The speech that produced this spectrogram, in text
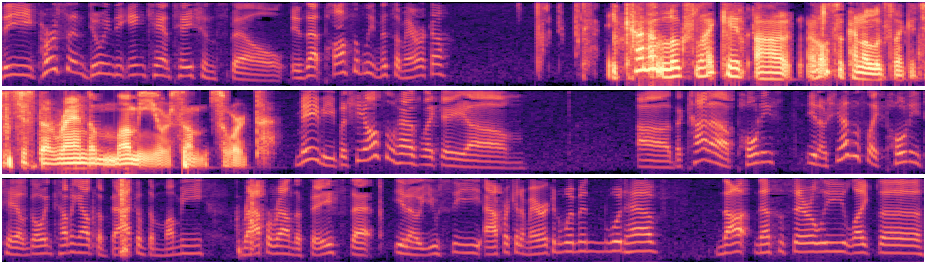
The person doing the incantation spell is that possibly Miss America? It kind of looks like it. Uh, it also kind of looks like it's just, a random mummy or some sort. Maybe, but she also has like a um, uh, the kind of pony. You know, she has this like ponytail going coming out the back of the mummy, wrap around the face that you know you see African American women would have. Not necessarily like the.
